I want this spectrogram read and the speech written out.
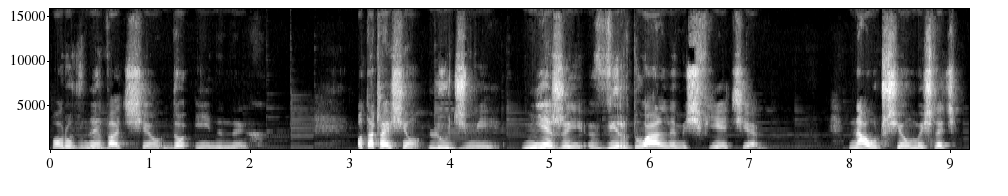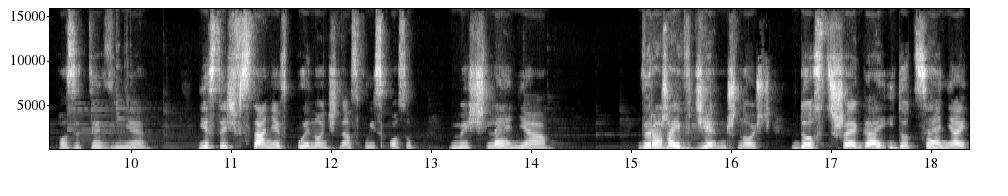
porównywać się do innych. Otaczaj się ludźmi, nie żyj w wirtualnym świecie. Naucz się myśleć pozytywnie. Jesteś w stanie wpłynąć na swój sposób myślenia. Wyrażaj wdzięczność, dostrzegaj i doceniaj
